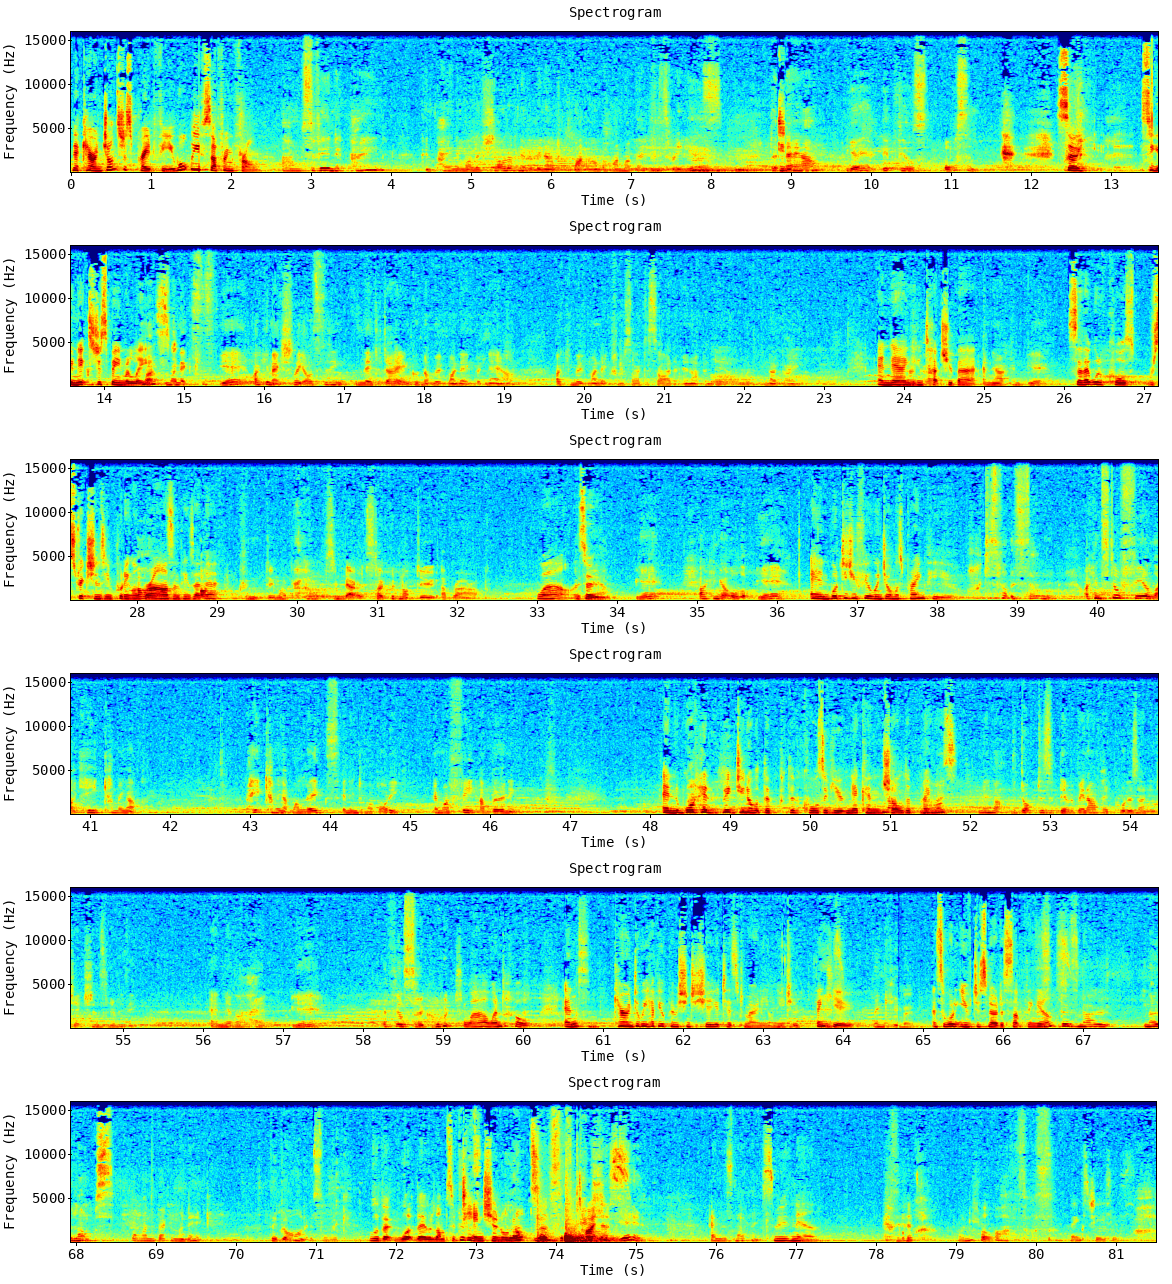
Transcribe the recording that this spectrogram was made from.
Now, Karen, John's just prayed for you. What were you suffering from? Um, severe neck pain and pain in my left shoulder. I've never been able to put my arm behind my back for three years. But Did- now, yeah, it feels awesome. So, so your neck's just been released. my neck's, yeah, I can actually, I was sitting there today and could not move my neck, but now I can move my neck from side to side and up and down with no pain. And now you can pain. touch your back. And now I can, yeah. So that would have caused restrictions in putting on Oh, bras and things like I that. Couldn't do my bra. I was embarrassed. I could not do a bra up. Wow. And so, now, yeah, I can go all the, yeah. and what did you feel when John was praying for you? Oh, I just felt this sudden. I can still feel like heat coming up, heat coming up my legs and into my body, and my feet are burning. And what had? Do you know what the, the cause of your neck and No, shoulder pain no, was? Never. The doctors have never been. I've had cortisone injections and everything, and never had. Yeah, it feels so good. Wow, wonderful. And Awesome. Karen, do we have your permission to share your testimony on YouTube? Thank Yes, you. Thank you. And so, what you've just noticed something There's, else? there's no no lumps behind the back of my neck. They're gone. It's like Well, that what they were lumps of tension or lump- knots of tension, tightness. Yeah, and there's nothing. Smooth now. Wonderful. Oh, that's awesome. Thanks, Jesus.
